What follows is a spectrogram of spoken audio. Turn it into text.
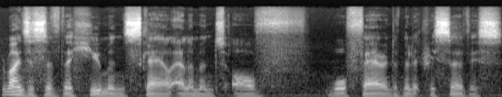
Reminds us of the human scale element of warfare and of military service.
